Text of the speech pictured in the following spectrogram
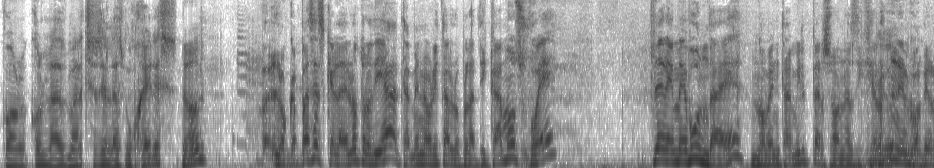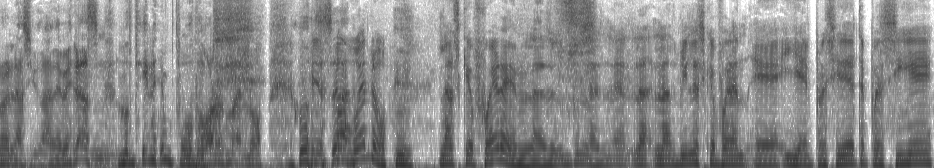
con, con las marchas de las mujeres, ¿no? Lo que pasa es que la del otro día, también ahorita lo platicamos, fue tremebunda, ¿eh? 90 mil personas dijeron en el gobierno de la ciudad. De veras, no tienen pudor, mano. O sea, No, bueno, las que fueran, las, las, las- las viles que fueran, eh, y el presidente pues sigue,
